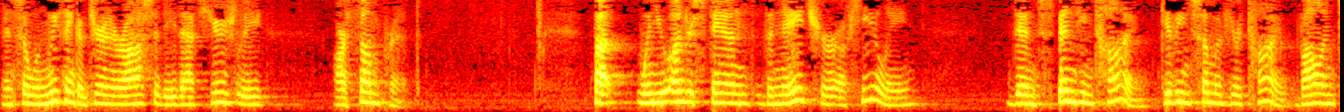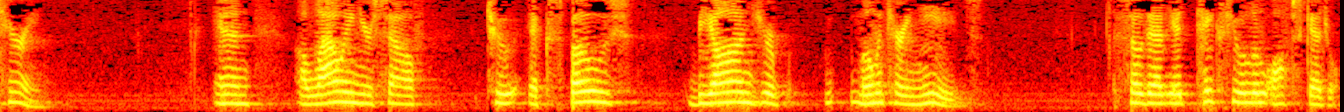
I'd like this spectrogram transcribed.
And so when we think of generosity, that's usually our thumbprint. But when you understand the nature of healing, then spending time, giving some of your time, volunteering, and allowing yourself to expose beyond your momentary needs so that it takes you a little off schedule.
